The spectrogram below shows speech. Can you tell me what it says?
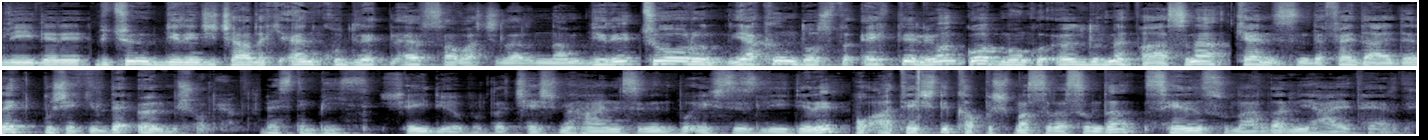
lideri, bütün birinci çağdaki en kudretli ev savaşçılarından biri Tuor'un yakın dostu Ektelion Godmog'u öldürme pahasına kendisini de feda ederek bu şekilde ölmüş oluyor Rest in peace. şey diyor burada Çeşme Hanesi'nin bu eşsiz lideri bu ateşli kapışma sırasında serin sularda nihayet erdi.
